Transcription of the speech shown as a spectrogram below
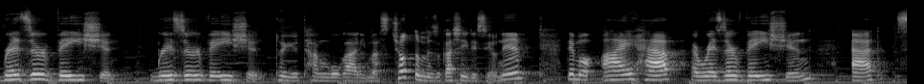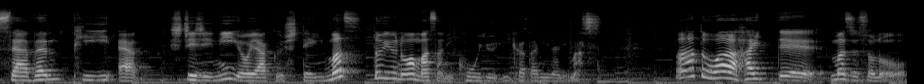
reservation reservation という単語があります。ちょっと難しいですよね。でも I have a reservation at 7 p.m. 7時に予約していますというのはまさにこういう言い方になります。あとは入ってまずその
